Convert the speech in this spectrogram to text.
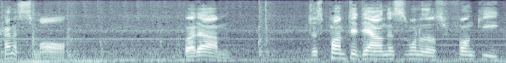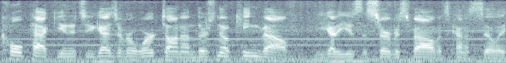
Kind of small, but um, just pumped it down. This is one of those funky coal pack units. you guys ever worked on them, there's no king valve. You got to use the service valve. It's kind of silly.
